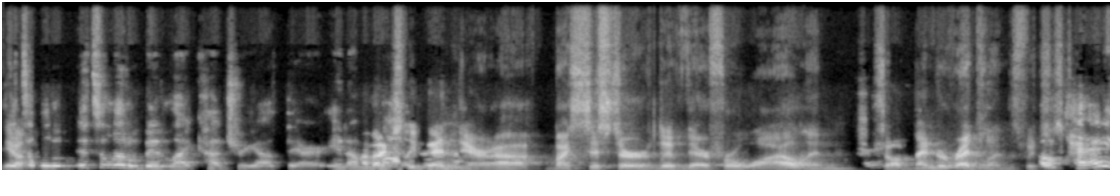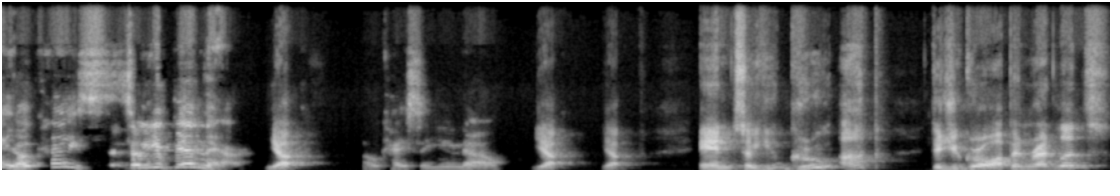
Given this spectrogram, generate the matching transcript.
It's a little it's a little bit like country out there. You know, I've actually been there. Uh, my sister lived there for a while, and okay. so I've been to Redlands. Which okay, cool. okay. So you've been there. Yep. Okay, so you know. Yep, yep. And so you grew up did you grow up in Redlands?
